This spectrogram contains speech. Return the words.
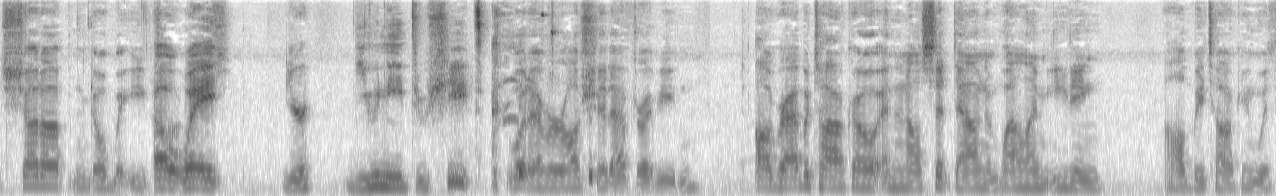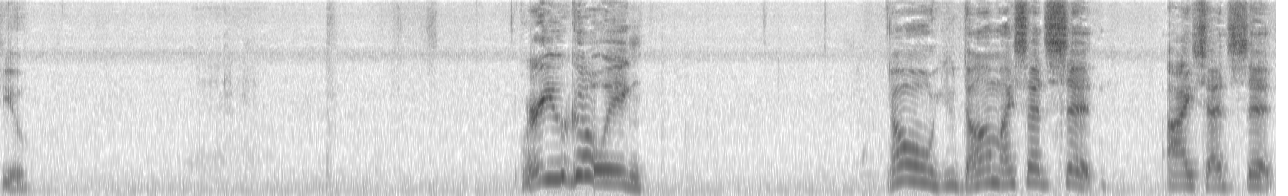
Shut up and go eat. Oh wait, you're you need to sheet. Whatever. I'll shit after I've eaten. I'll grab a taco and then I'll sit down and while I'm eating, I'll be talking with you. Where are you going? Oh, you dumb! I said sit. I said sit.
